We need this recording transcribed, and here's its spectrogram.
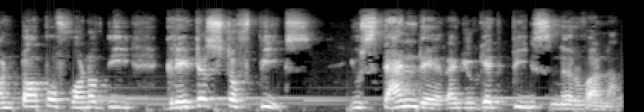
on top of one of the greatest of peaks, you stand there and you get peace, nirvana.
